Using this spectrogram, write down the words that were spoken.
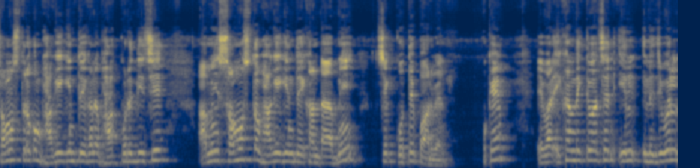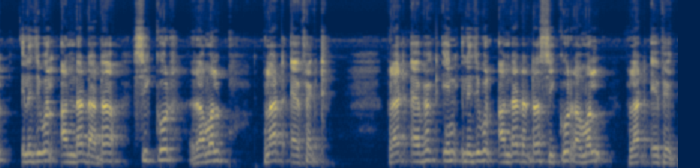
সমস্ত রকম ভাগে কিন্তু এখানে ভাগ করে দিয়েছে। আমি সমস্ত ভাগে কিন্তু এখানটা আপনি চেক করতে পারবেন ওকে এবার এখানে দেখতে পাচ্ছেন ineligible eligible under data secure রামাল flat effect flat effect ineligible under data secure রামাল ফ্ল্যাট এফেক্ট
